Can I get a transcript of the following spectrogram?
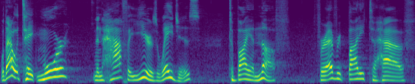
Well, that would take more than half a year's wages to buy enough for everybody to have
